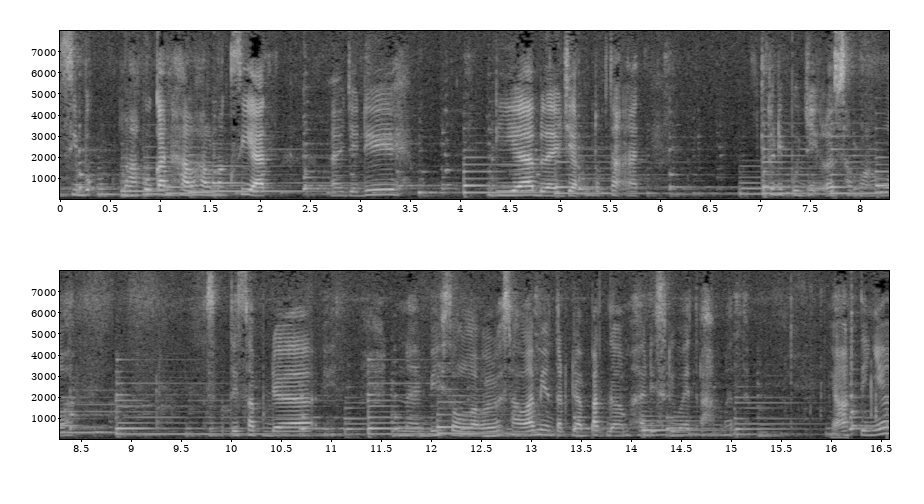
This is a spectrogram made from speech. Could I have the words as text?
sibuk melakukan hal-hal maksiat nah jadi dia belajar untuk taat itu dipuji oleh sama Allah. Seperti sabda Nabi SAW yang terdapat dalam hadis riwayat Ahmad. Yang artinya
